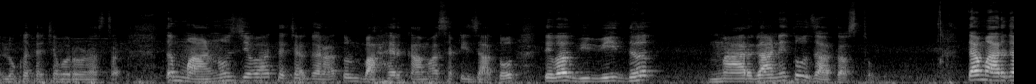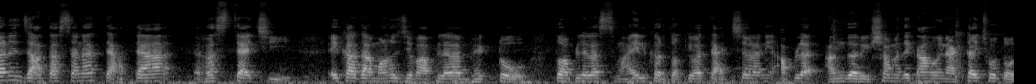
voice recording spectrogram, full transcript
लोक त्याच्याबरोबर असतात. तर माणूस जेव्हा त्याच्या घरातून बाहेर कामासाठी जातो तेव्हा विविध मार्गाने तो जात असतो. त्या मार्गाने जात असताना त्या त्या रस्त्याची एखादा माणूस जेव्हा आपल्याला भेटतो तो आपल्याला स्माईल करतो किंवा त्याचं आणि आपलं अंग रिक्षामध्ये का होईना टच होतो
